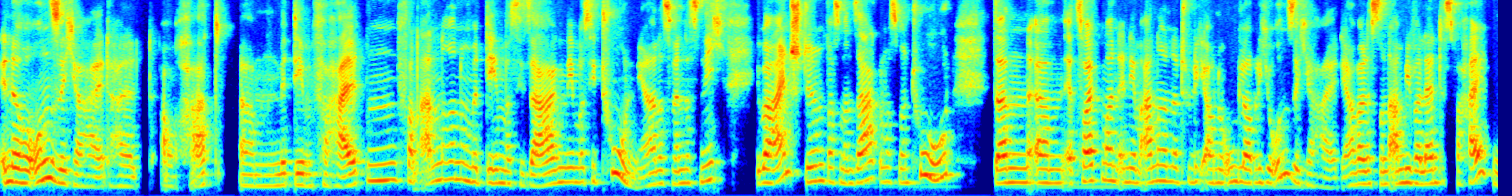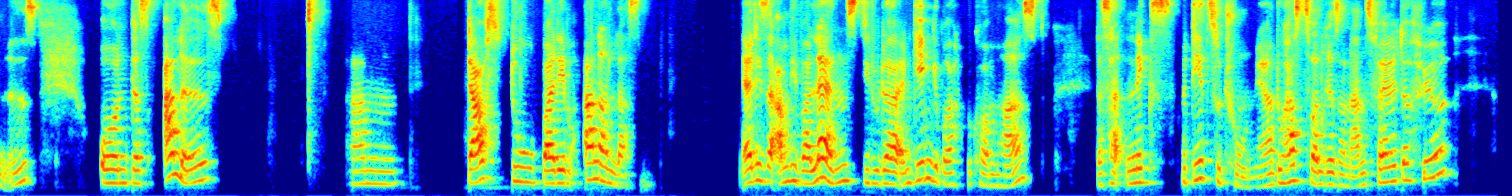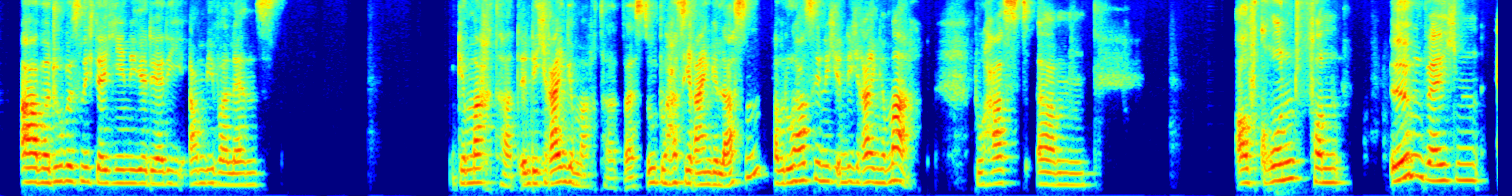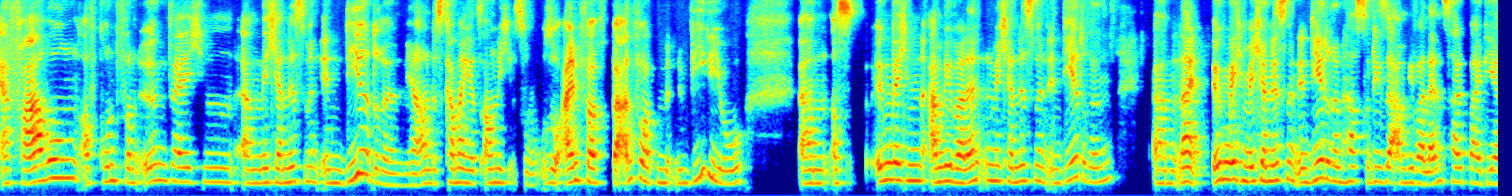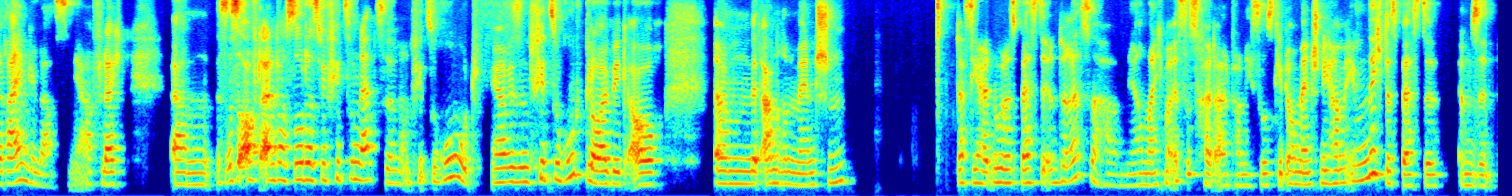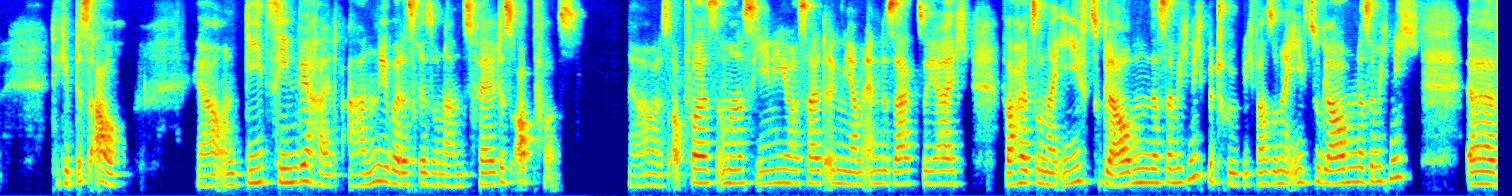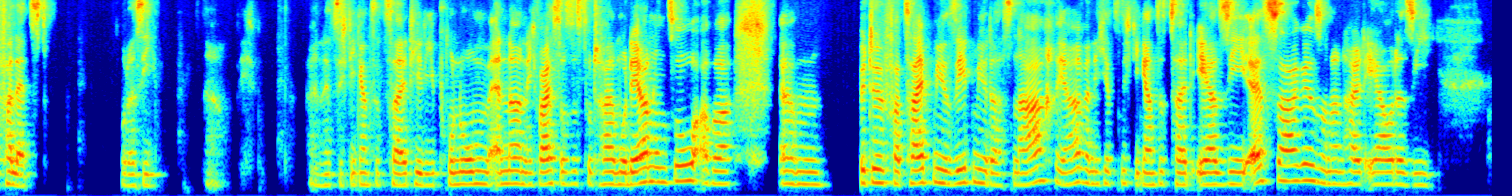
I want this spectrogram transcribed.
innere Unsicherheit halt auch hat ähm, mit dem Verhalten von anderen und mit dem, was sie sagen, dem, was sie tun. Ja, dass wenn das nicht übereinstimmt, was man sagt und was man tut, dann ähm, erzeugt man in dem anderen natürlich auch eine unglaubliche Unsicherheit, ja, weil das so ein ambivalentes Verhalten ist. Und das alles ähm, darfst du bei dem anderen lassen. Ja, diese Ambivalenz, die du da entgegengebracht bekommen hast, das hat nichts mit dir zu tun. Ja, du hast zwar ein Resonanzfeld dafür, aber du bist nicht derjenige, der die Ambivalenz gemacht hat, in dich reingemacht hat, weißt du? Du hast sie reingelassen, aber du hast sie nicht in dich reingemacht. Du hast ähm, aufgrund von irgendwelchen Erfahrungen, aufgrund von irgendwelchen äh, Mechanismen in dir drin, ja, und das kann man jetzt auch nicht so, so einfach beantworten mit einem Video, ähm, aus irgendwelchen ambivalenten Mechanismen in dir drin, ähm, nein, irgendwelchen Mechanismen in dir drin hast du diese Ambivalenz halt bei dir reingelassen. Ja, vielleicht, ähm, es ist oft einfach so, dass wir viel zu nett sind und viel zu gut. Ja, wir sind viel zu gutgläubig auch ähm, mit anderen Menschen, dass sie halt nur das beste Interesse haben. Ja, manchmal ist es halt einfach nicht so. Es gibt auch Menschen, die haben eben nicht das Beste im Sinn. Die gibt es auch. Ja, und die ziehen wir halt an über das Resonanzfeld des Opfers. Ja, aber das Opfer ist immer dasjenige, was halt irgendwie am Ende sagt, so ja, ich war halt so naiv zu glauben, dass er mich nicht betrügt. Ich war so naiv zu glauben, dass er mich nicht äh, verletzt. Oder sie. Ja, ich kann jetzt nicht die ganze Zeit hier die Pronomen ändern. Ich weiß, das ist total modern und so, aber ähm, bitte verzeiht mir, seht mir das nach, ja, wenn ich jetzt nicht die ganze Zeit er, sie, es sage, sondern halt er oder sie.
